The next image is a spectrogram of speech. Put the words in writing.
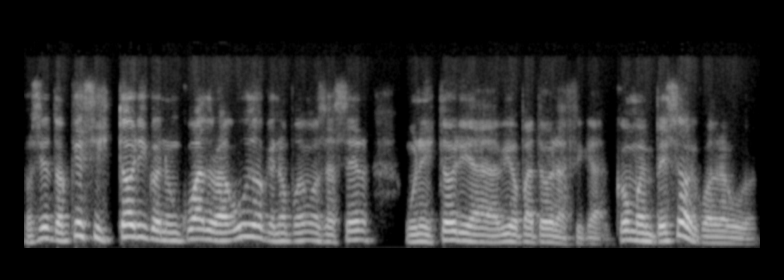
¿No es cierto? ¿Qué es histórico en un cuadro agudo que no podemos hacer una historia biopatográfica? ¿Cómo empezó el cuadro agudo?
